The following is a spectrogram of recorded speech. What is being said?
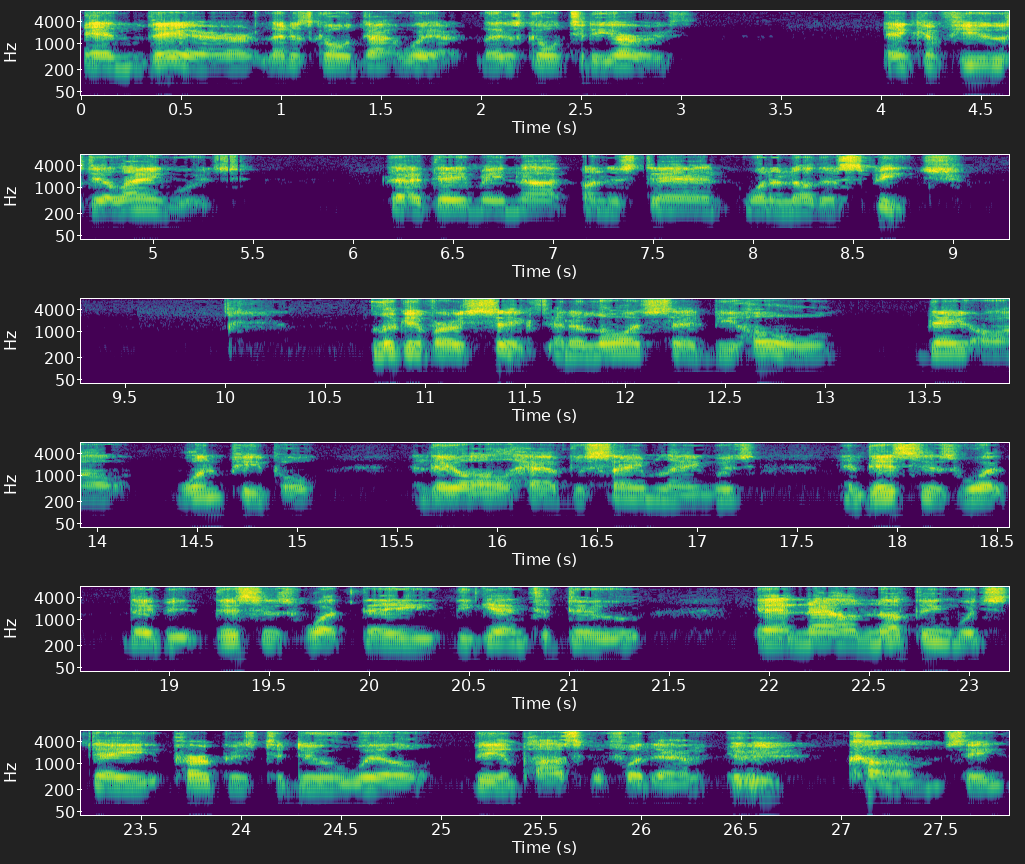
And there, let us go down. Where? Let us go to the earth and confuse their language that they may not understand one another's speech. Look at verse 6. And the Lord said, Behold, they are one people, and they all have the same language, and this is what they be, this is what they began to do, and now nothing which they purpose to do will be impossible for them. Come, see,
